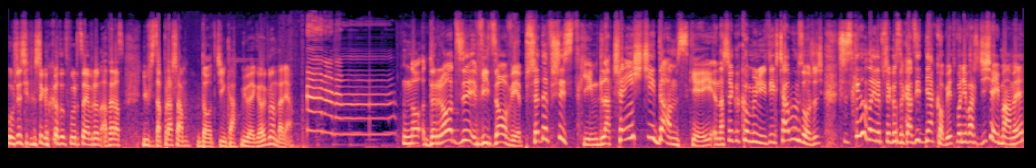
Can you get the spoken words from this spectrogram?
Użycie naszego kodu twórcy Evron, a teraz już zapraszam do odcinka. Miłego oglądania. No, drodzy widzowie, przede wszystkim dla części damskiej naszego community chciałbym złożyć wszystkiego najlepszego z okazji Dnia Kobiet, ponieważ dzisiaj mamy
